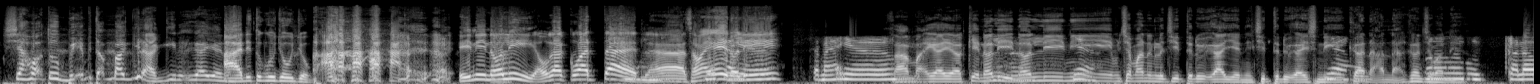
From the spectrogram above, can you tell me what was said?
Syah waktu tapi tak bagi lagi duit raya ni. Ah dia tunggu hujung-hujung. Ini Noli, orang Kuantan. Lah, selamat hari Ya, Noli. Selamat Raya Selamat Raya. Okey Noli, Ah, Noli ni ya. macam mana dulu cerita duit raya ni? Cerita duit raya sendiri Ya. ke anak-anak ke macam mana? Hmm, Kalau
